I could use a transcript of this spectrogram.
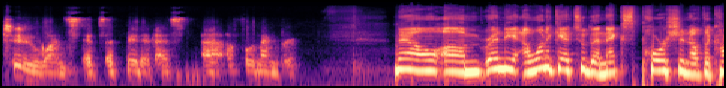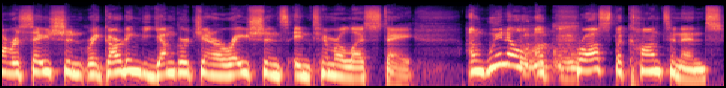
to once it's admitted as uh, a full member. Now, um, Randy, I want to get to the next portion of the conversation regarding the younger generations in Timor Leste. And we know mm-hmm. across the continent,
